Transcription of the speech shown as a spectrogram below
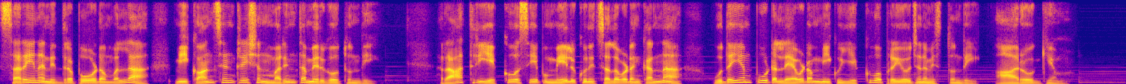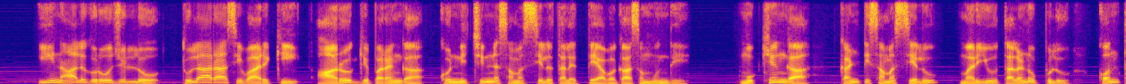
సరైన నిద్రపోవడం వల్ల మీ కాన్సంట్రేషన్ మరింత మెరుగవుతుంది. రాత్రి ఎక్కువసేపు మేలుకుని చదవడం కన్నా ఉదయం పూట లేవడం మీకు ఎక్కువ ప్రయోజనమిస్తుంది. ఆరోగ్యం. ఈ నాలుగు రోజుల్లో తులారాశి వారికి ఆరోగ్యపరంగా కొన్ని చిన్న సమస్యలు తలెత్తే అవకాశం ఉంది. ముఖ్యంగా కంటి సమస్యలు మరియు తలనొప్పులు కొంత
